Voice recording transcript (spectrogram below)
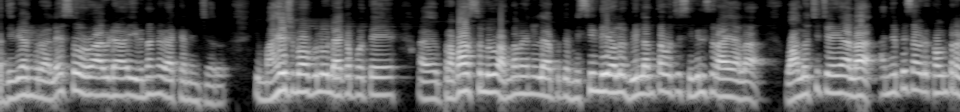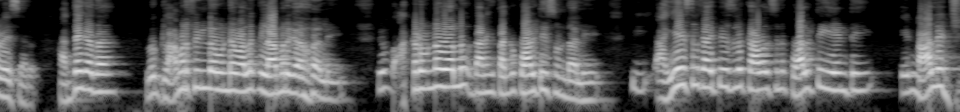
దివ్యాంగురాలే. సో ఆవిడ ఈ విధంగా వ్యాఖ్యానించారు. ఈ మహేష్ బాబులు లేకపోతే ప్రభాసులు అందమైన లేకపోతే మిస్ ఇండియాలో వీళ్ళంతా వచ్చి సివిల్స్ రాయాలా? వాళ్ళు వచ్చి చేయాలా? అని చెప్పేసి ఆవిడ కౌంటర్ వేశారు. అంతే కదా? ఇప్పుడు గ్లామర్ ఫీల్డ్లో ఉండే వాళ్ళకి గ్లామర్ కావాలి. అక్కడ ఉన్న వాళ్ళు దానికి తగ్గ క్వాలిటీస్ ఉండాలి. ఐఏఎస్లకు ఐపీఎస్లకు కావాల్సిన క్వాలిటీ ఏంటి? నాలెడ్జ్.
